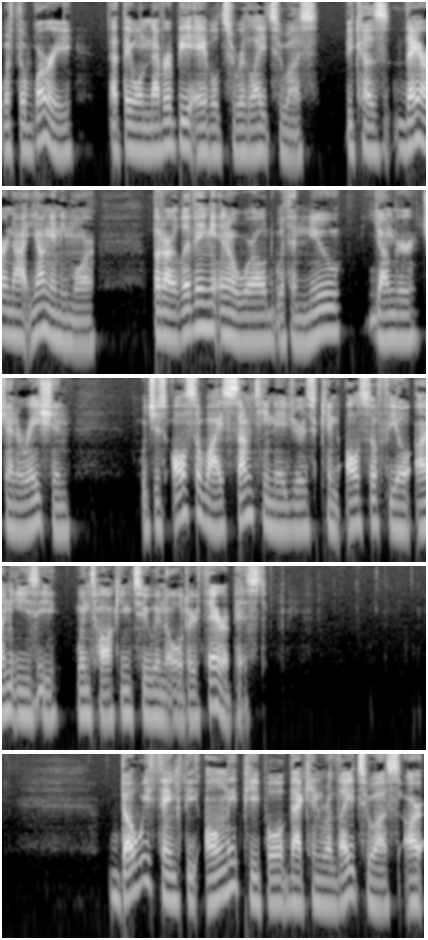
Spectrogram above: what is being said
with the worry that they will never be able to relate to us because they are not young anymore, but are living in a world with a new, younger generation, which is also why some teenagers can also feel uneasy when talking to an older therapist. Though we think the only people that can relate to us are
